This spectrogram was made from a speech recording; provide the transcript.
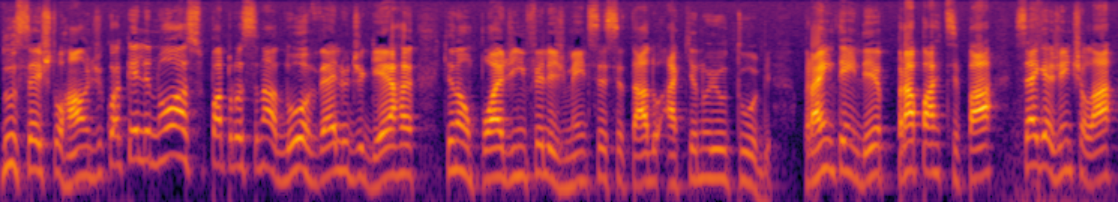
do sexto round com aquele nosso patrocinador velho de guerra que não pode, infelizmente, ser citado aqui no YouTube. Para entender, para participar, segue a gente lá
